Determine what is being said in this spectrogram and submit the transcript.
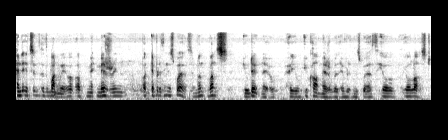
And it's the one way of, of me measuring what everything is worth. And once you don't know, uh, you, you can't measure what everything is worth, you're, you're lost.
